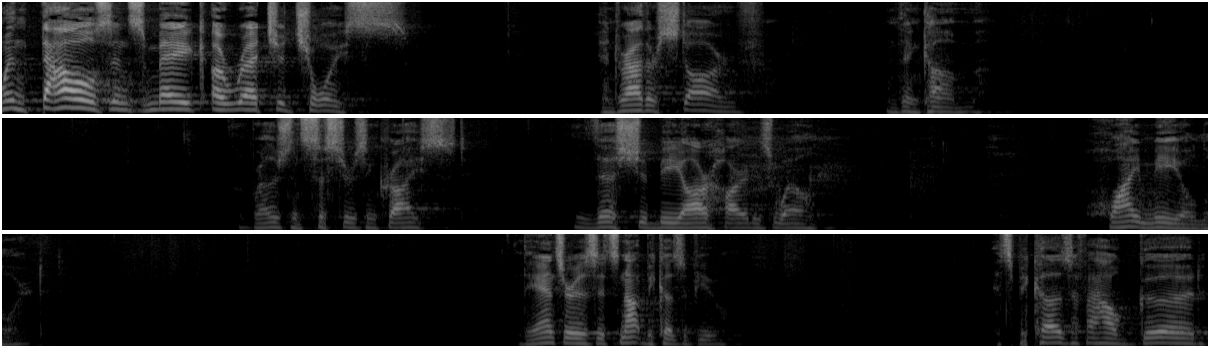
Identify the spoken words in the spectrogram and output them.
when thousands make a wretched choice and rather starve than come? Brothers and sisters in Christ, this should be our heart as well. Why me, O Lord? The answer is it's not because of you. It's because of how good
